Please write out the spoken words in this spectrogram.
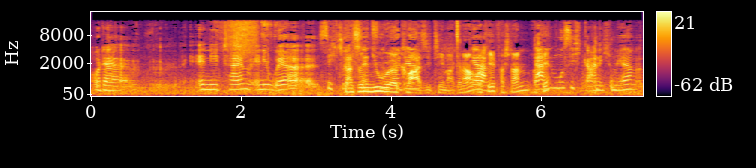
oder äh, Anytime, Anywhere sich das ganze New Work quasi Thema, genau. Ja, okay, verstanden. Okay. Dann muss ich gar nicht mehr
